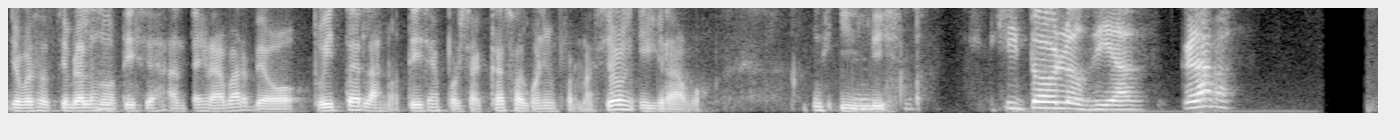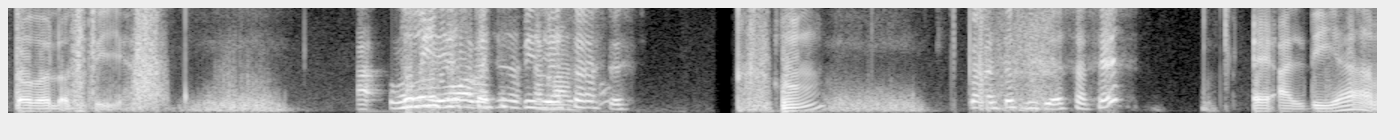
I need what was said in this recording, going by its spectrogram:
Yo por eso siempre las Sí. noticias antes de grabar veo Twitter, las noticias por si acaso alguna información y grabo. Y listo. Y todos los días grabas. Todos los días. Ah, un ¿Todos los video a veces videos más, ¿no? haces? ¿Mm? ¿Cuántos videos haces? Eh, al día,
